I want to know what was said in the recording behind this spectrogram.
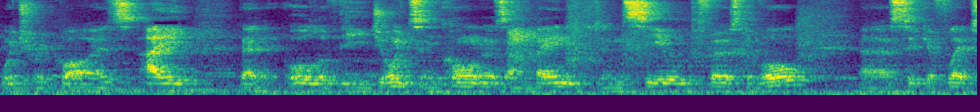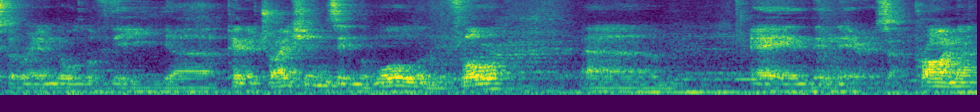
which requires a that all of the joints and corners are bandaged and sealed first of all, uh, Sikaflexed around all of the uh, penetrations in the wall and the floor. Um, and then there is a primer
